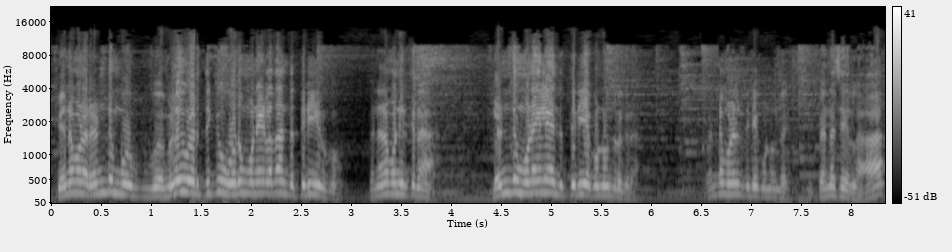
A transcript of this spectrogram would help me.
இப்போ என்ன பண்ண ரெண்டு மு- வரத்துக்கு ஒரு முனையில் தான் இந்த திரி இருக்கும். இப்போ என்ன பண்ணியிருக்கிறேன் ரெண்டு முனையிலே அந்த திரியை கொண்டு வந்திருக்கிறேன். ரெண்டு முனையில் திரியை கொண்டு வந்தாச்சு. இப்போ என்ன செய்யலாம்?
